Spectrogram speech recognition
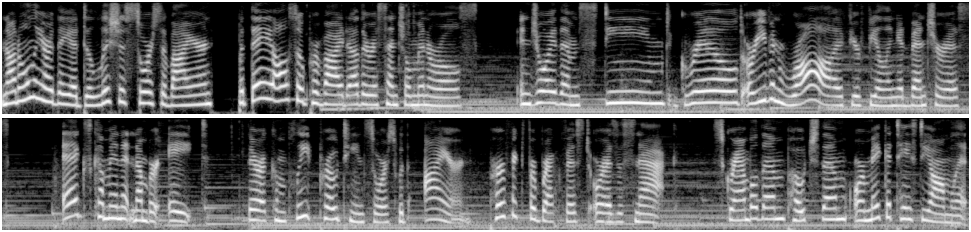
Not only are they a delicious source of iron, but they also provide other essential minerals. Enjoy them steamed, grilled, or even raw if you're feeling adventurous. Eggs come in at number 8. They're a complete protein source with iron, perfect for breakfast or as a snack. Scramble them, poach them, or make a tasty omelet.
